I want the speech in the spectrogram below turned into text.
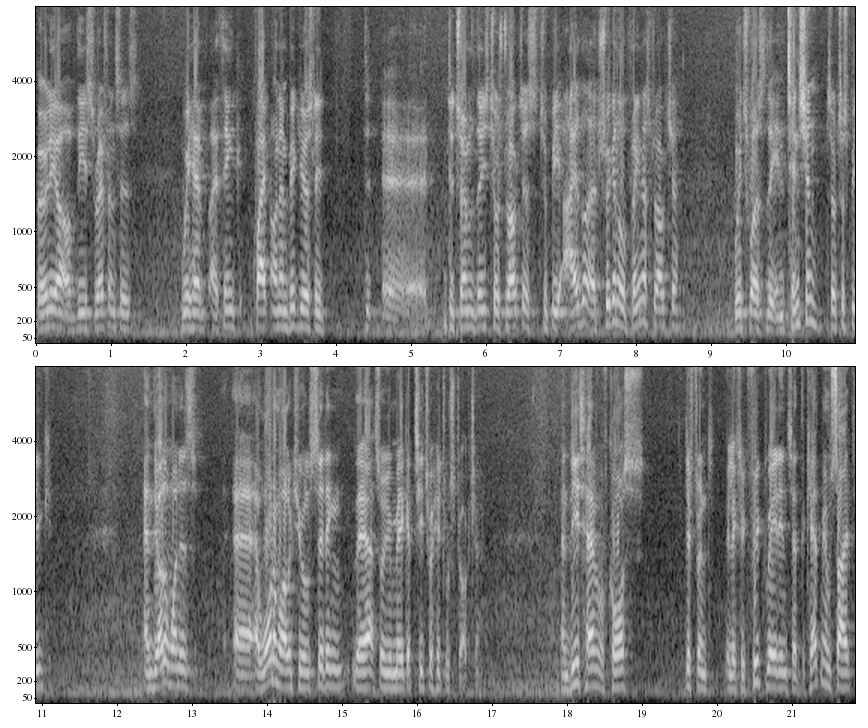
earlier of these references. We have, I think, quite unambiguously uh, determined these two structures to be either a trigonal planar structure, which was the intention, so to speak, and the other one is uh, a water molecule sitting there, so you make a tetrahedral structure. And these have, of course, different electric field gradients at the cadmium site.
